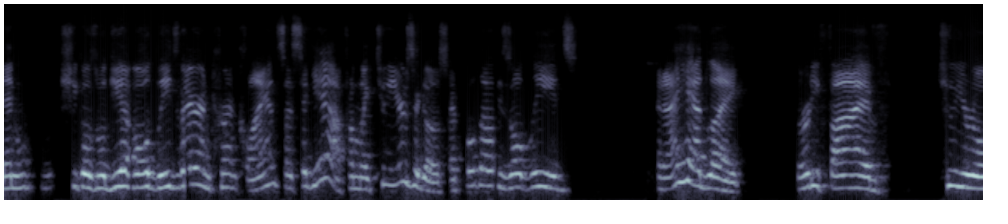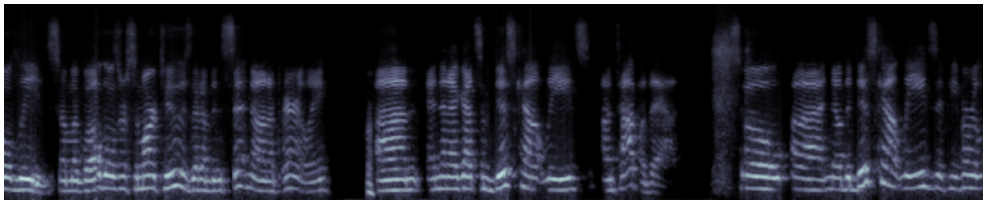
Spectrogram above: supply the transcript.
then she goes, Well, do you have old leads there and current clients? I said, Yeah, from like two years ago. So I pulled out these old leads and I had like 35 two year old leads. So I'm like, Well, those are some R2s that I've been sitting on apparently. Um, and then I got some discount leads on top of that. So uh, now the discount leads, if you've ever,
